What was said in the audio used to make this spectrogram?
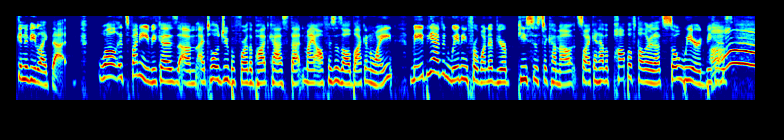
going to be like that. Well, it's funny because um, I told you before the podcast that my office is all black and white. Maybe I've been waiting for one of your pieces to come out so I can have a pop of color. That's so weird because. Ah.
